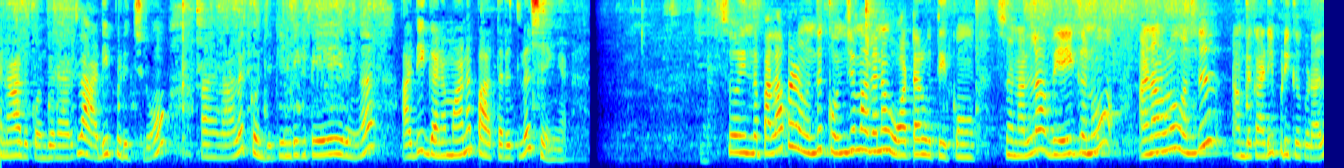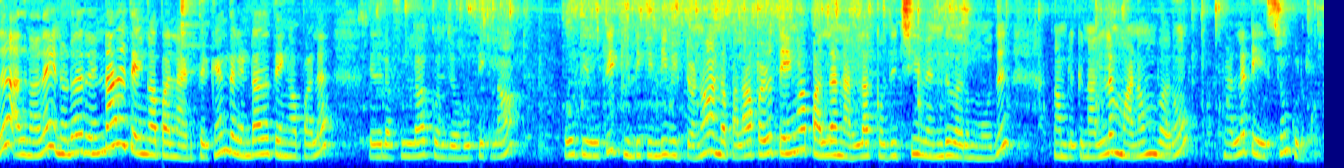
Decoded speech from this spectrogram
ஏன்னா அது கொஞ்சம் நேரத்தில் அடி பிடிச்சிரும். அதனால் கொஞ்சம் கிண்டிக்கிட்டே இருங்க. அடி கனமான பாத்திரத்தில் செய்யுங்க ஸோ இந்த பலாப்பழம் வந்து கொஞ்சமாக தானே வாட்டர் ஊற்றிருக்கோம் ஸோ நல்லா வேகணும். ஆனாலும் வந்து நம்மளுக்கு அடி பிடிக்கக்கூடாது அதனால் என்னோட ரெண்டாவது தேங்காய் பால் நான் எடுத்திருக்கேன். இந்த ரெண்டாவது தேங்காய் பாலை இதில் ஃபுல்லாக கொஞ்சம் ஊற்றிக்கலாம் ஊற்றி ஊற்றி கிண்டி கிண்டி விட்டோன்னா அந்த பலாப்பழம் தேங்காய் பாலில் நல்லா கொதித்து வெந்து வரும்போது நம்மளுக்கு நல்ல மனம் வரும். நல்ல டேஸ்ட்டும் கொடுக்கும்.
